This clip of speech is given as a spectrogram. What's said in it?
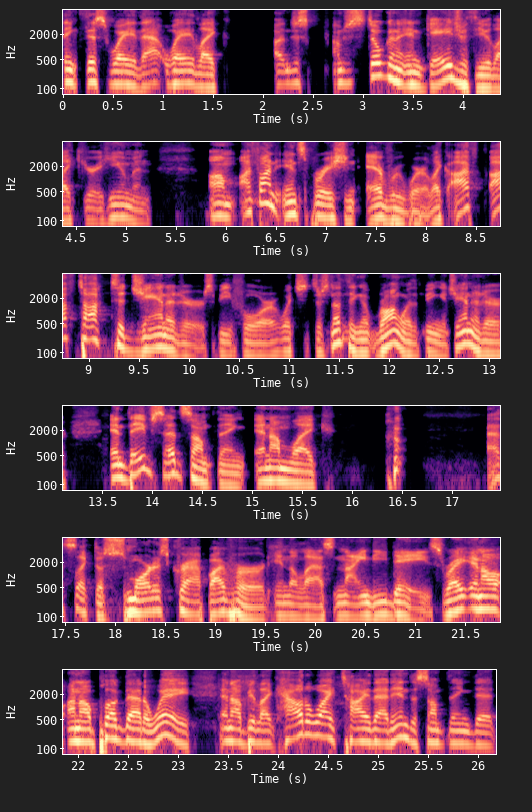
think this way that way like i'm just i'm just still going to engage with you like you're a human um, I find inspiration everywhere. Like I've I've talked to janitors before, which there's nothing wrong with being a janitor, and they've said something, and I'm like, that's like the smartest crap I've heard in the last 90 days, right? And I'll and I'll plug that away, and I'll be like, how do I tie that into something that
